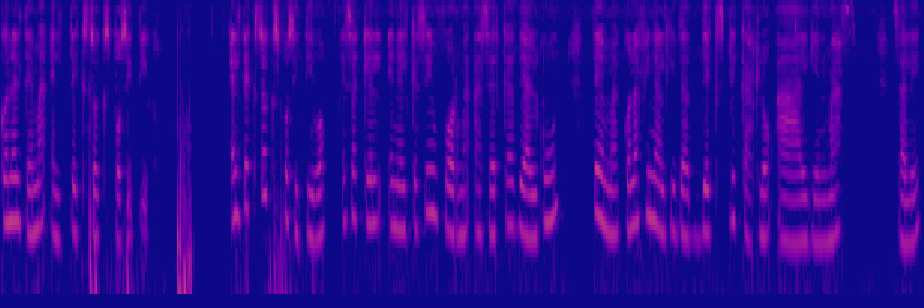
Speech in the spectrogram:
con el tema el texto expositivo. El texto expositivo es aquel en el que se informa acerca de algún tema con la finalidad de explicarlo a alguien más. ¿Sale?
